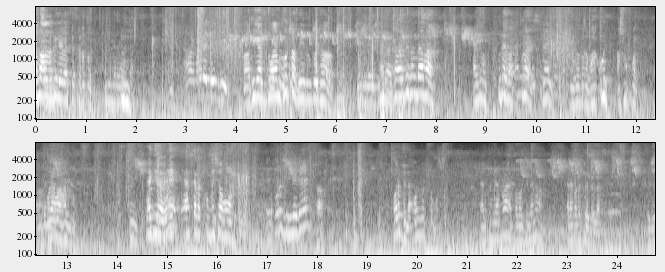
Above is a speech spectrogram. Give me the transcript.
আরও রাখতে তো হ্যাঁ, ঠিক আছে তোমার আমি খুঁজতেছি তুমি কই থাও আসো কোথায় ভাগ কোথায়? কোথায় ভাগ কই? আসো ভাগ। ওই আবার হাসবো একই হবে? আজকাল খুব বেশি অপমান করবে হ্যাঁ। পরের দিন না অন্য সময়। আর তুমি কি জানো? এটা কথা কয়ে দিলাম। এই যে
